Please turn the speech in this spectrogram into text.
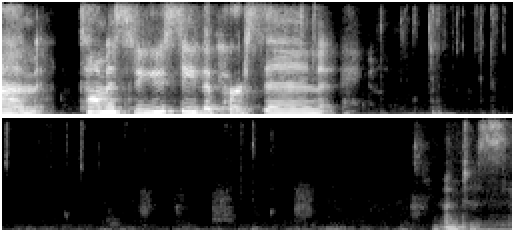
Um, Thomas, do you see the person? On just.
